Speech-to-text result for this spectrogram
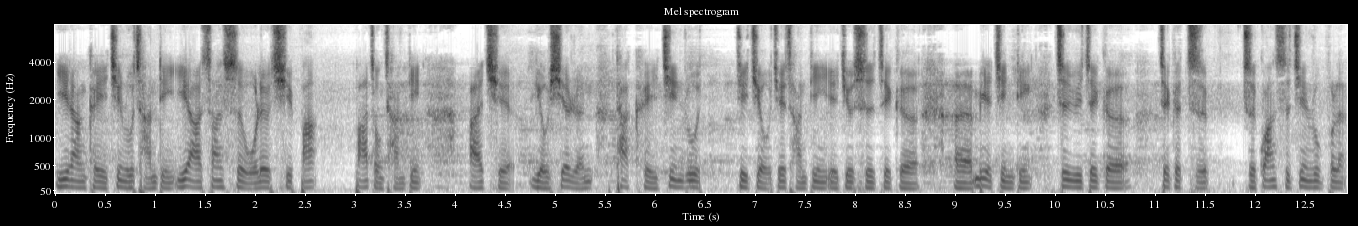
依然可以进入禅定，一二三四五六七八。八种禅定，而且有些人他可以进入第九阶禅定，也就是这个呃灭尽定。至于这个这个止止观是进入不了，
